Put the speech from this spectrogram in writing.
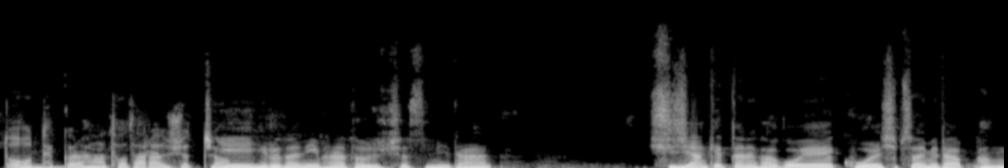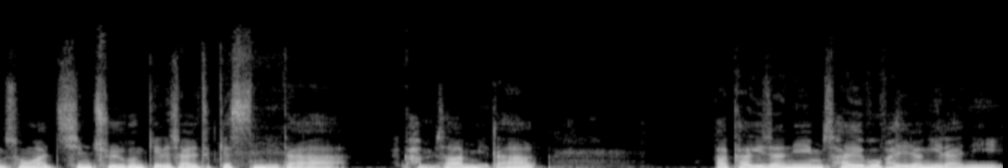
또 음. 댓글 하나 더 달아주셨죠? 예, 히로다님 하나 더 주셨습니다. 쉬지 않겠다는 각오에 9월 13일 방송 아침 출근길에 잘 듣겠습니다. 감사합니다. 박하 기자님 사회부 발령이라니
